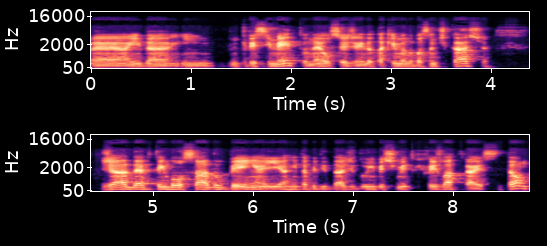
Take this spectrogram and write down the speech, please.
é, ainda em, em, crescimento, né, ou seja, ainda está queimando bastante caixa, já deve ter embolsado bem aí a rentabilidade do investimento que fez lá atrás. Então,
